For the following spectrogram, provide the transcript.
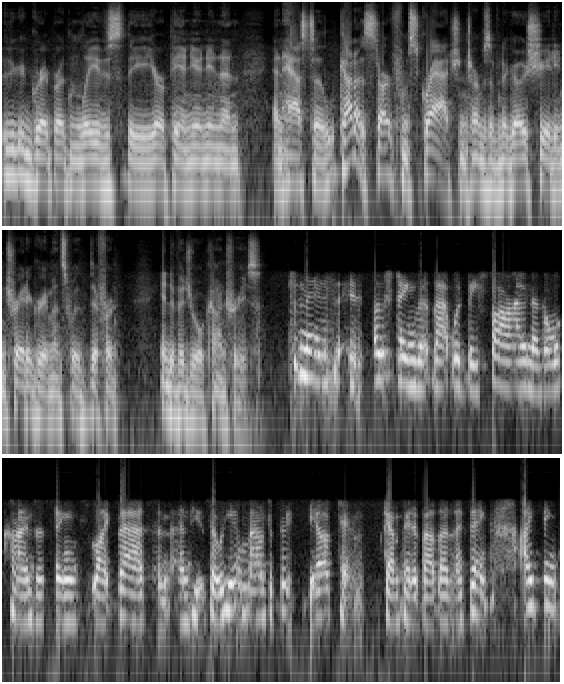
Great Britain leaves the European Union and and has to kind of start from scratch in terms of negotiating trade agreements with different individual countries. Johnson is, is boasting that that would be fine and all kinds of things like that, and, and he, so he'll mount a big PR campaign about that. I think. I think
